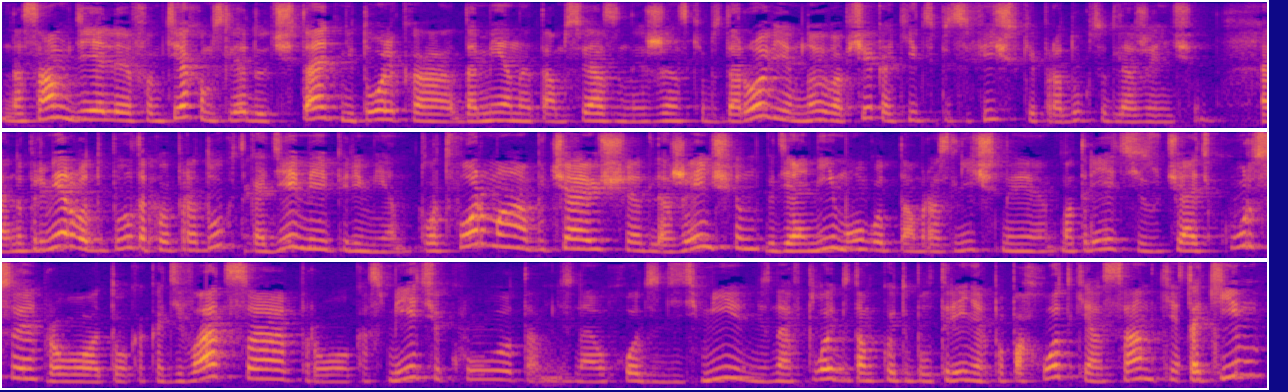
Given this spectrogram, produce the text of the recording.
на самом деле фемтехом следует считать не только домены, там, связанные с женским здоровьем, но и вообще какие-то специфические продукты для женщин. Например, вот был такой продукт Академия перемен. Платформа обучающая для женщин, где они могут там различные смотреть, изучать курсы про то, как одеваться, про косметику, там, не знаю, уход за детьми, не знаю, вплоть до там какой-то был тренер по походке, осанке. С таким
